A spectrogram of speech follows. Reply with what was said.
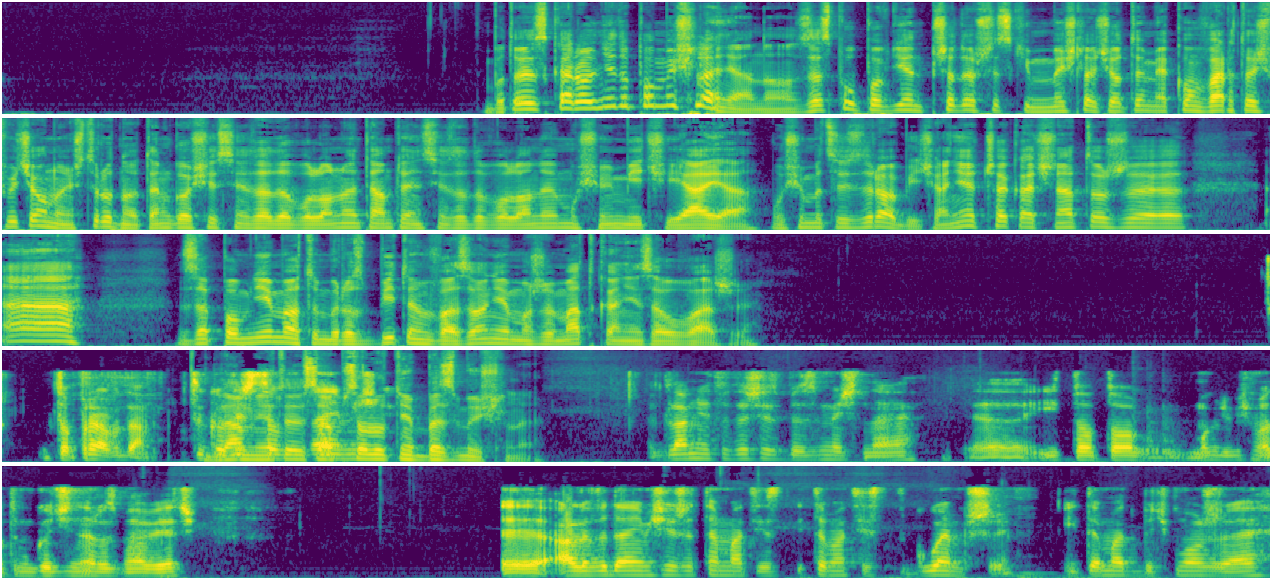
Bo to jest, Karol, nie do pomyślenia. No. Zespół powinien przede wszystkim myśleć o tym, jaką wartość wyciągnąć. Trudno, ten gość jest niezadowolony, tamten jest niezadowolony, musimy mieć jaja, musimy coś zrobić, a nie czekać na to, że a, zapomniemy o tym rozbitym wazonie, może matka nie zauważy. To prawda. Tylko Dla mnie to jest absolutnie bezmyślne. Dla mnie to też jest bezmyślne e, i to, to moglibyśmy o tym godzinę rozmawiać. E, ale wydaje mi się, że temat jest, temat jest głębszy i temat być może,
